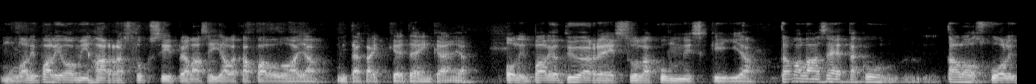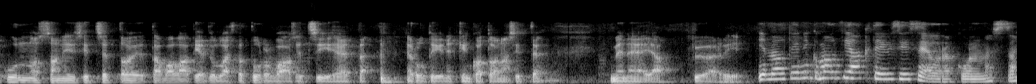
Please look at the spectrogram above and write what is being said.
mulla oli paljon omia harrastuksia, pelasin jalkapalloa ja mitä kaikkea teinkään ja olin paljon työreissuilla kumminkin ja tavallaan se, että kun talous kuoli kunnossa, niin sitten se toi tavallaan tietynlaista turvaa sit siihen, että ne rutiinitkin kotona sitten menee ja pyörii. Ja me oltiin, niin kuin, me oltiin aktiivisia seurakunnassa.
